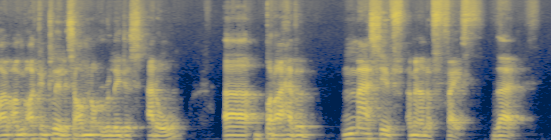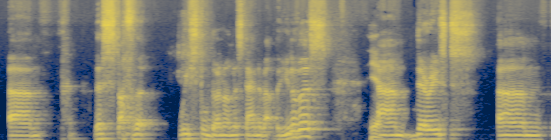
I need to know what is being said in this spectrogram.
I'm i can clearly say I'm not religious at all, uh, but I have a massive amount of faith that um, there's stuff that we still don't understand about the universe. Yeah. Um, there is um,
